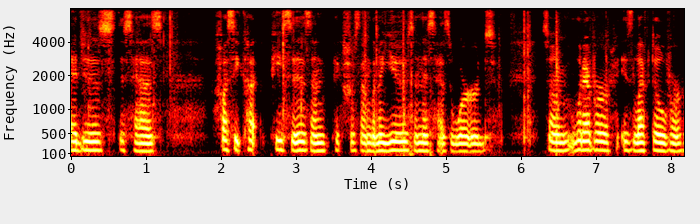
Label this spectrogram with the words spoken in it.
edges. This has fussy cut pieces and pictures I'm going to use. And this has words. So whatever is left over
